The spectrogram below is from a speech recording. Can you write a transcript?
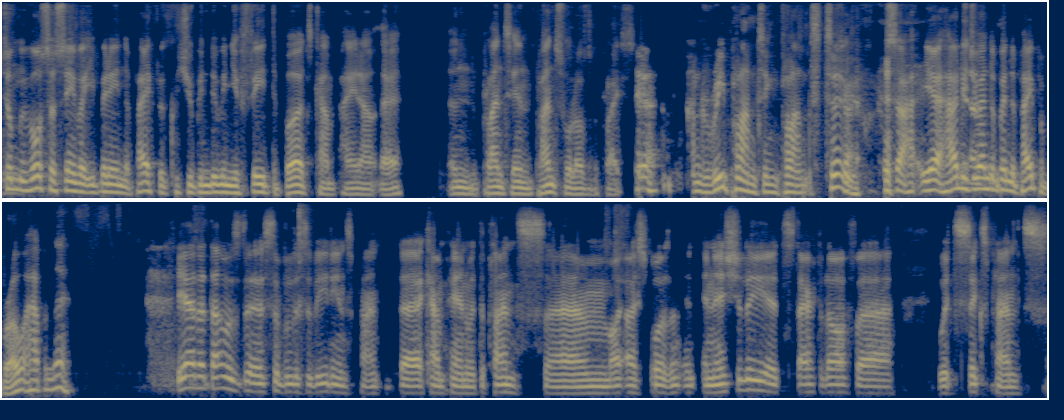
so we've also seen that you've been in the paper because you've been doing your feed the birds campaign out there and planting plants all over the place. Yeah, and replanting plants too. So yeah, how did you end up in the paper, bro? What happened there? Yeah, that, that was the civil disobedience plan, uh, campaign with the plants. Um, I, I suppose initially it started off uh, with six plants,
